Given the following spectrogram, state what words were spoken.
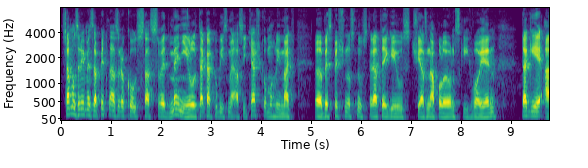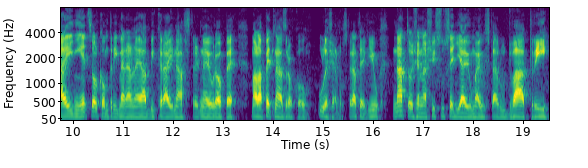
Samozrejme, za 15 rokov sa svet menil, tak ako by sme asi ťažko mohli mať e, bezpečnostnú stratégiu z čias napoleonských vojen, tak je aj nie celkom primerané, aby krajina v Strednej Európe mala 15 rokov uležanú stratégiu na to, že naši susedia ju majú starú 2, 3,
